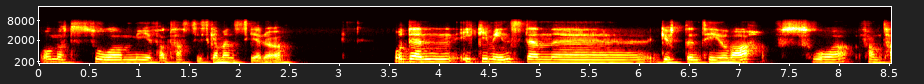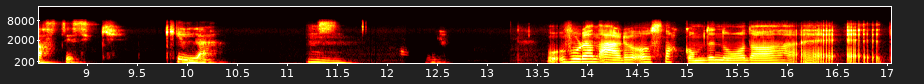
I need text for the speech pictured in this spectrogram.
og møtt mött så mye fantastiske mennesker. Och, och den, ikke minst den uh, gutten Theo var, så fantastisk kille. Mm. Hvordan er det å snakke om det nå, da, eh, et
